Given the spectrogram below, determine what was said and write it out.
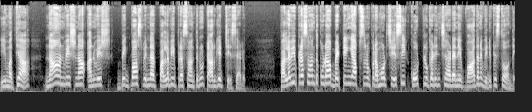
ఈ మధ్య నా అన్వేషణ Anvesh Bigg Boss winner Pallavi ప్రశాంత్ను టార్గెట్ చేశాడు. పల్లవి ప్రశాంత్ కూడా బెట్టింగ్ యాప్స్ను ప్రమోట్ చేసి కోట్లు గడించాడనే వాదన వినిపిస్తోంది.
